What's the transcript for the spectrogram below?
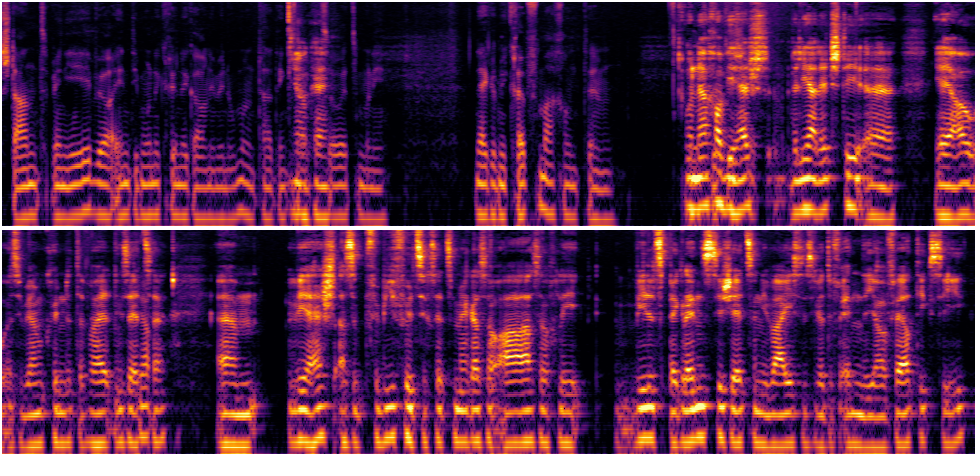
Stand, wenn ich eh Ende Monat können, gar nicht mehr um und hat dann gesagt, okay. so, jetzt muss ich Nägel mit Köpfen machen und ähm, und nachher, wie hast du, weil ich ja letzte, äh, ja auch, also wir haben gekündigte Verhältnisse jetzt, ja. ähm, wie hast also für mich fühlt es sich jetzt mega so an, so ein bisschen, weil es begrenzt ist jetzt und ich weiß, es wird auf Ende Jahr fertig sein,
